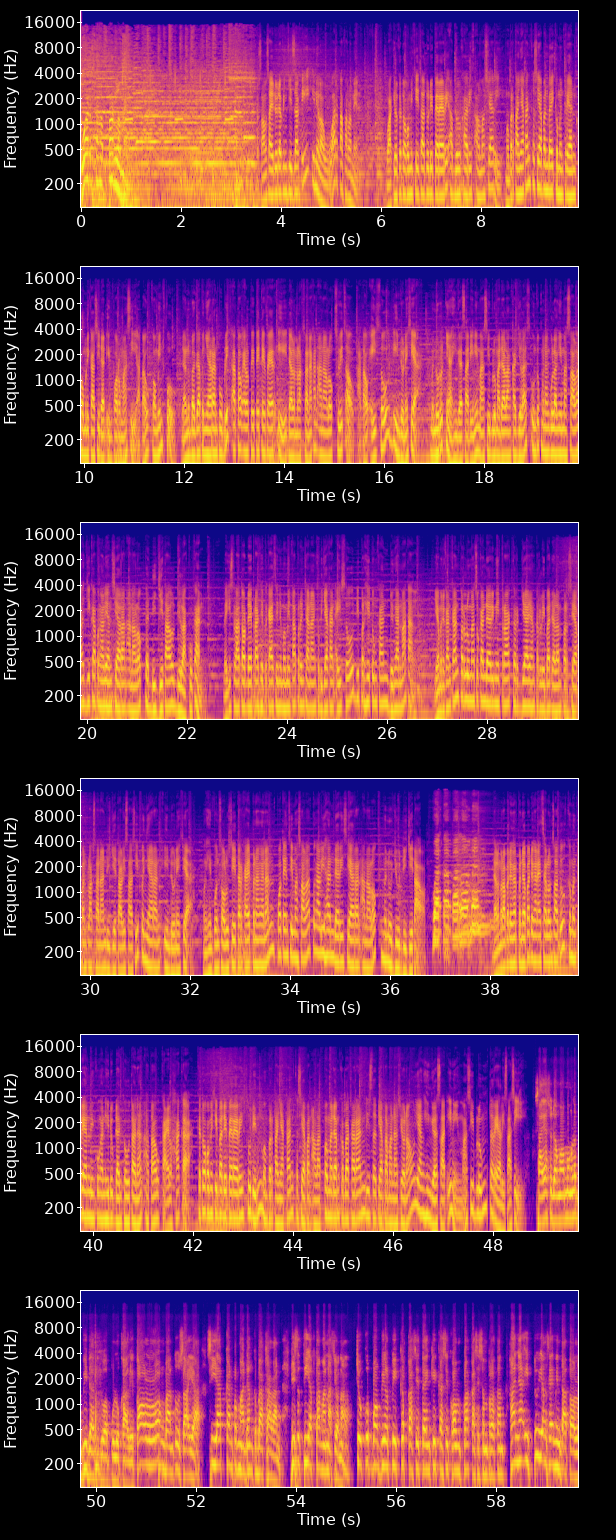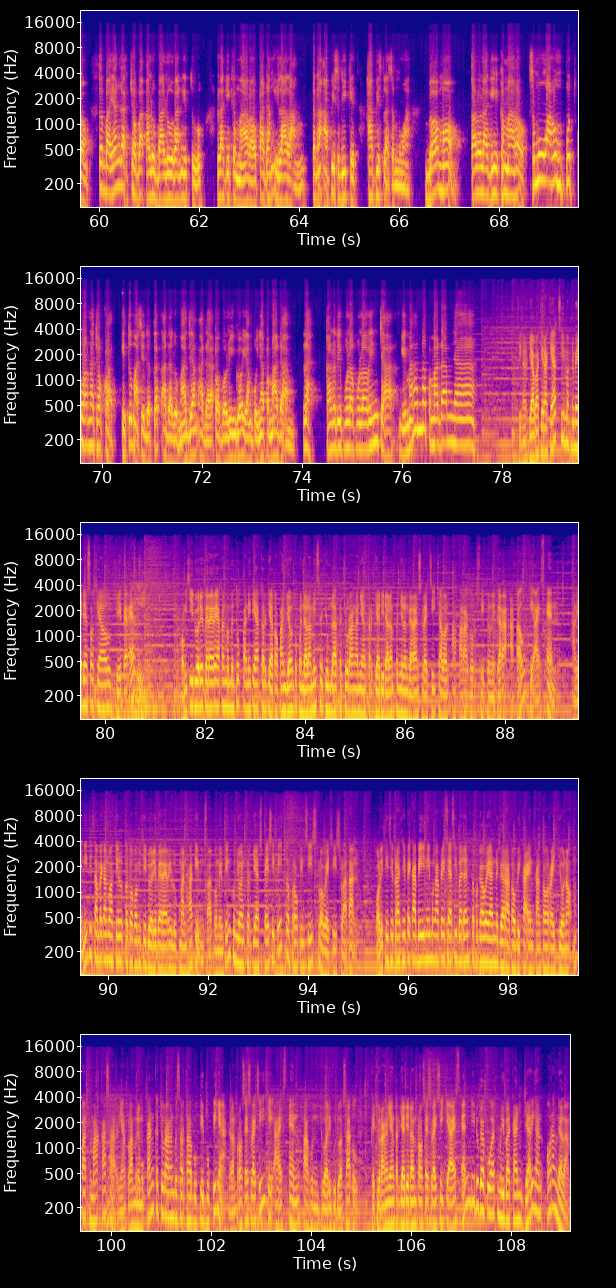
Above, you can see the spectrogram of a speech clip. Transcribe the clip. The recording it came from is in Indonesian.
Warta Parlemen. Bersama saya Duda Pinci Zakti, inilah Warta Parlemen. Wakil Ketua Komisi 1 DPR RI Abdul Haris Almasyari mempertanyakan kesiapan baik Kementerian Komunikasi dan Informasi atau Kominfo dan Lembaga Penyiaran Publik atau LPP TVRI dalam melaksanakan analog switch off atau ASO di Indonesia. Menurutnya hingga saat ini masih belum ada langkah jelas untuk menanggulangi masalah jika pengalian siaran analog ke digital dilakukan. Legislator DPR PKS ini meminta perencanaan kebijakan ASO diperhitungkan dengan matang. Ia menekankan perlu masukan dari mitra kerja yang terlibat dalam persiapan pelaksanaan digitalisasi penyiaran Indonesia, menghimpun solusi terkait penanganan potensi masalah pengalihan dari siaran analog menuju digital. Warta Parlemen. Dalam rapat dengar pendapat dengan Eselon 1, Kementerian Lingkungan Hidup dan Kehutanan atau KLHK, Ketua Komisi 4 DPR RI Sudin mempertanyakan kesiapan alat pemadam kebakaran di setiap taman nasional yang hingga saat ini masih belum terrealisasi. Saya sudah ngomong lebih dari 20 kali, tolong bantu saya, siapkan pemadam kebakaran di setiap taman nasional. Cukup mobil pickup, kasih tangki, kasih kompak, kasih semprotan. Hanya itu yang saya minta tolong. Terbayang nggak coba kalau baluran itu lagi kemarau, padang ilalang, kena api sedikit, habislah semua. Bromo, kalau lagi kemarau, semua rumput warna coklat. Itu masih dekat, ada Lumajang, ada Probolinggo yang punya pemadam. Lah, kalau di Pulau-Pulau Rinca, gimana pemadamnya? Kinerja Wakil Rakyat simak di media sosial DPR RI. Komisi 2 DPR RI akan membentuk panitia kerja atau panja untuk mendalami sejumlah kecurangan yang terjadi dalam penyelenggaraan seleksi calon aparatur sipil negara atau CASN. Hal ini disampaikan Wakil Ketua Komisi 2 DPR RI Lukman Hakim saat memimpin kunjungan kerja spesifik ke Provinsi Sulawesi Selatan. Politisi praksi PKB ini mengapresiasi Badan Kepegawaian Negara atau BKN Kantor Regional 4 Makassar yang telah menemukan kecurangan beserta bukti-buktinya dalam proses seleksi CASN tahun 2021. Kecurangan yang terjadi dalam proses seleksi CASN diduga kuat melibatkan jaringan orang dalam.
